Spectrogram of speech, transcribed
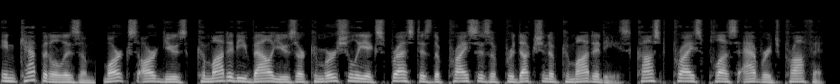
In capitalism, Marx argues, commodity values are commercially expressed as the prices of production of commodities cost price plus average profit.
